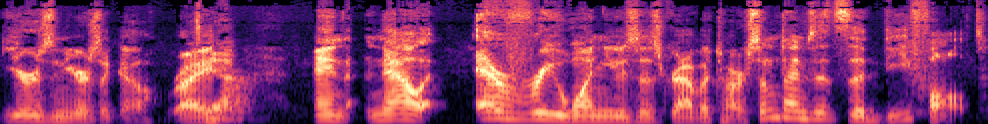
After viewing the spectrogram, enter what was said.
years and years ago, right? Yeah. And now everyone uses Gravatar. Sometimes it's the default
